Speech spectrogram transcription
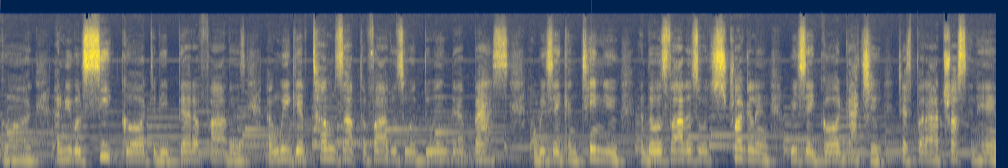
God and we will seek God to be better fathers. And we give thumbs up to fathers who are doing their best. And we say, continue. And those fathers who are struggling, we say, God got you. Just put our trust in Him,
